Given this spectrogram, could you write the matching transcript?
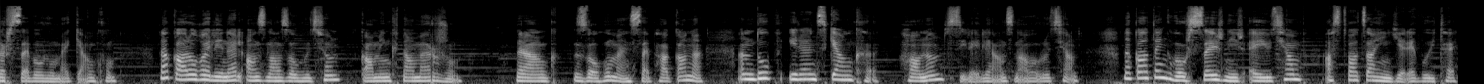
դրսևորում է կյանքում։ Դա կարող է լինել անznազողություն կամ ինքնամերժում։ Նրանք զոհում են սեփականը, ընդդուպ իրենց կյանքը հանուն սիրելի անznավորության։ Նկատենք, որ սերն իր էությամբ աստվածային երևույթ է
